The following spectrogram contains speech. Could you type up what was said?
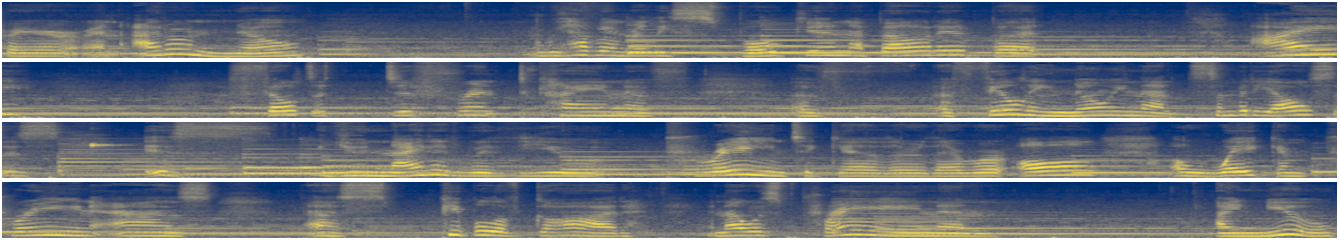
prayer. And I don't know, we haven't really spoken about it, but I felt a different kind of of a feeling knowing that somebody else is is united with you praying together that we're all awake and praying as as people of God and I was praying and I knew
